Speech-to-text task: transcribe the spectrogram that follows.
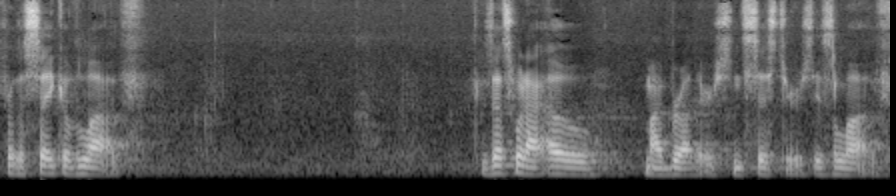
for the sake of love. Because that's what I owe my brothers and sisters is love.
